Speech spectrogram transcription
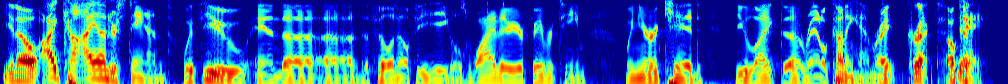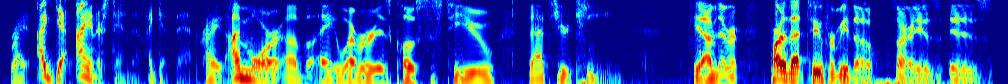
you know, I I understand with you and uh, uh, the Philadelphia Eagles why they're your favorite team. When you're a kid, you liked uh, Randall Cunningham, right? Correct. Okay, right. I get, I understand that. I get that, right? I'm more of a, hey, whoever is closest to you, that's your team. Yeah, I've never part of that too for me though. Sorry, is is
